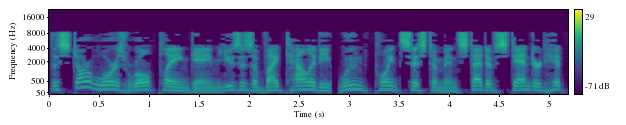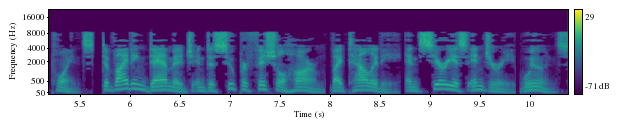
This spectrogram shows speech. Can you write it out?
The Star Wars role-playing game uses a vitality, wound point system instead of standard hit points, dividing damage into superficial harm vitality and serious injury wounds.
